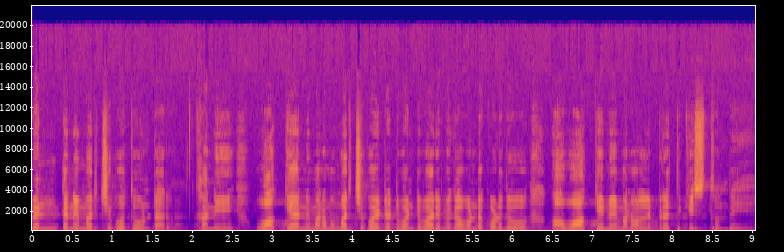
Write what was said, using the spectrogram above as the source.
వెంటనే మర్చిపోతూ ఉంటారు. కానీ వాక్యాన్ని మనము మర్చిపోయేటటువంటి వారిగా ఉండకూడదు ఆ వాక్యమే మనల్ని బ్రతికిస్తుంది.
